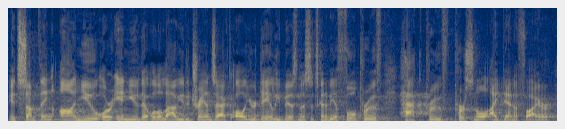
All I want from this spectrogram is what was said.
It's something on you or in you that will allow you to transact all your daily business. It's going to be a foolproof, hack proof personal identifier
